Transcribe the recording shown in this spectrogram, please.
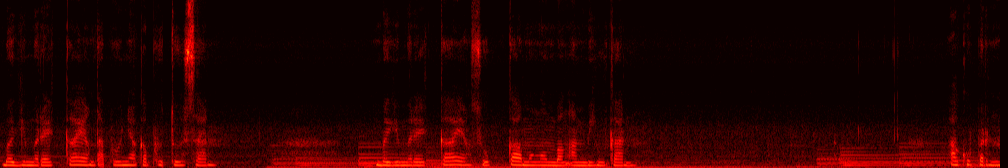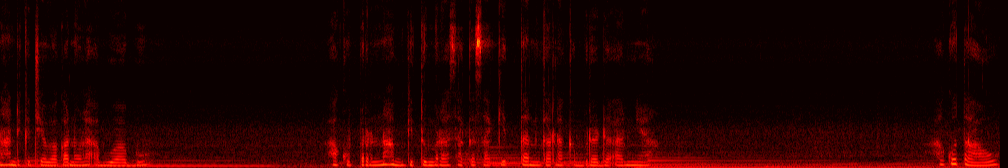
bagi mereka yang tak punya keputusan, bagi mereka yang suka mengombang-ambingkan. Aku pernah dikecewakan oleh abu-abu. Aku pernah begitu merasa kesakitan karena keberadaannya. Aku tahu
